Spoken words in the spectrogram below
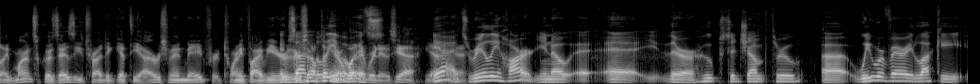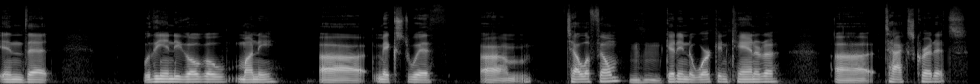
like Martin Scorsese tried to get The Irishman made for 25 years It's or something, or whatever it It's- is. Yeah, yeah, yeah, it's really hard. You know, uh, uh, there are hoops to jump through. Uh, we were very lucky in that with the Indiegogo money uh, mixed with um, telefilm, Mm-hmm. getting to work in Canada, uh, tax credits.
